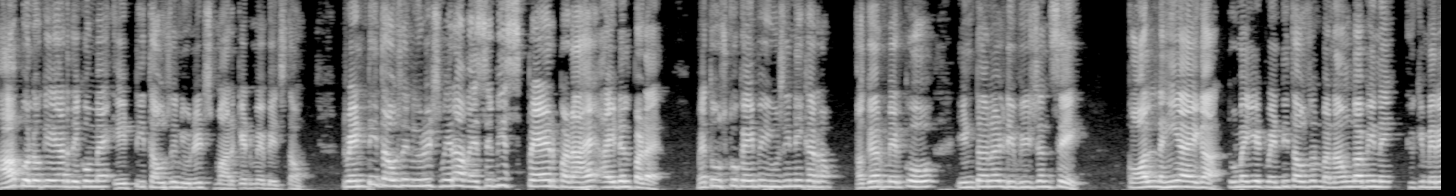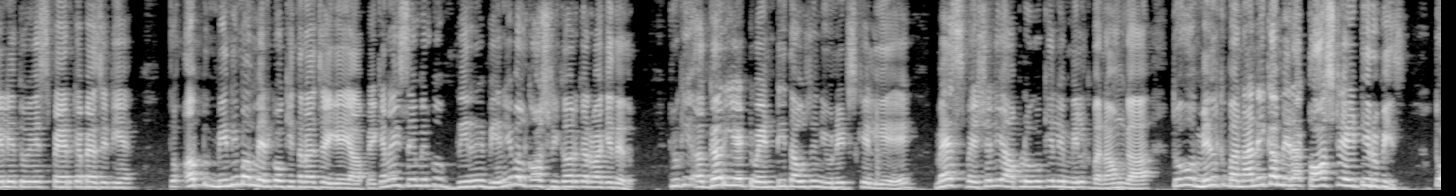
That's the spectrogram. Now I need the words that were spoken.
आप बोलोगे, यार देखो, मैं एट्टी थाउज़ेंड यूनिट्स मार्केट में बेचता हूँ। ट्वेंटी थाउज़ेंड यूनिट्स मेरा वैसे भी स्पेयर पड़ा है आइडल पड़ा है। मैं तो उसको कहीं पे यूज़ ही नहीं कर रहा हूँ। अगर मेरे को इंटरनल डिवीज़न से कॉल नहीं आएगा तो मैं ये ट्वेंटी थाउज़ेंड बनाऊँगा भी नहीं, क्योंकि मेरे लिए तो ये स्पेयर कैपेसिटी है। तो अब मिनिमम मेरे को कितना चाहिए यहाँ पे? कहना इसे मेरे को वेरिएबल कॉस्ट रिकवर करवा के दे दो? क्योंकि अगर ये ट्वेंटी थाउज़ेंड यूनिट्स के लिए मैं स्पेशली आप लोगों के लिए मिल्क बनाऊँगा तो वो मिल्क बनाने का मेरा कॉस्ट है एटी रुपीज़ तो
